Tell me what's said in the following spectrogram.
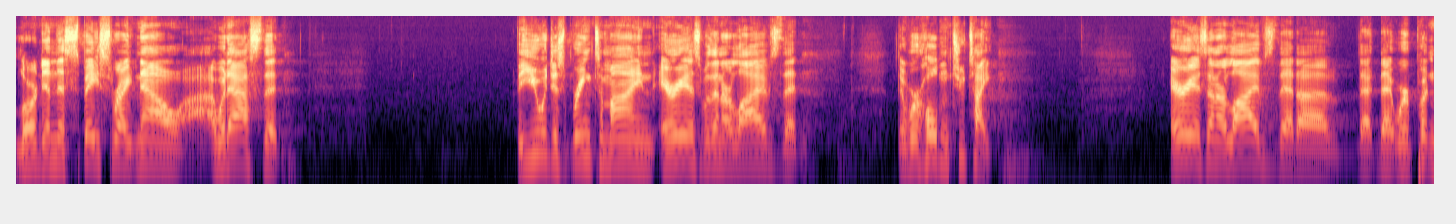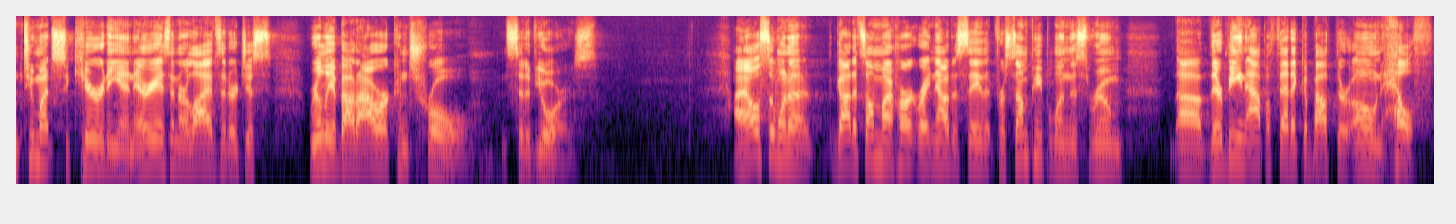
Lord, in this space right now, I would ask that, that you would just bring to mind areas within our lives that, that we're holding too tight areas in our lives that, uh, that, that we're putting too much security in, areas in our lives that are just really about our control instead of yours. I also want to, God, it's on my heart right now to say that for some people in this room, uh, they're being apathetic about their own health,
